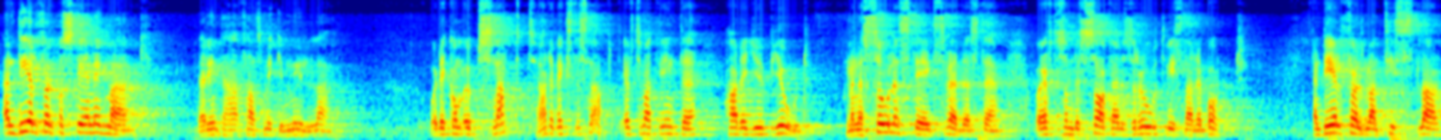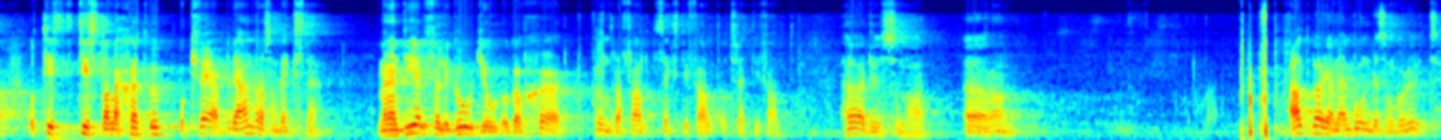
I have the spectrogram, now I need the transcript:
En del föll på stenig mark där det inte fanns mycket mylla. Och det kom upp snabbt, ja det växte snabbt eftersom att vi inte hade djup jord. Men när solen steg sveddes det och eftersom det saknades rot vissnade det bort. En del föll bland tistlar och tistlarna sköt upp och kvävde det andra som växte. Men en del föll i god jord och gav skörd hundrafalt, sextiofalt och trettiofalt. Hör du som har öron. Allt börjar med en bonde som går ut.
